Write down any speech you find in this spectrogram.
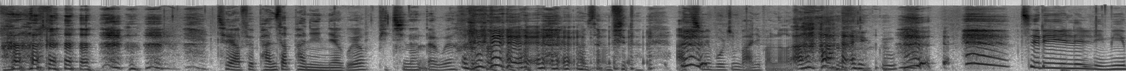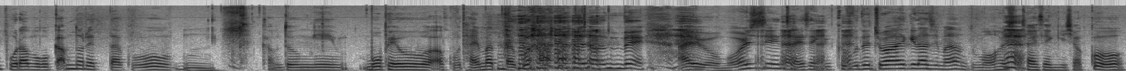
제 앞에 반사판이 있냐고요? 빛이 난다고요? 감사합니다. 아침에 뭘 좀 많이 발라가지고. 아이고. 7211님이 보라 보고 깜놀했다고. 음, 감독님 모 배우하고 닮았다고 하셨는데 아유 뭐 훨씬 잘생긴 그분을 좋아하긴 하지만 뭐 훨씬 잘생기셨고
